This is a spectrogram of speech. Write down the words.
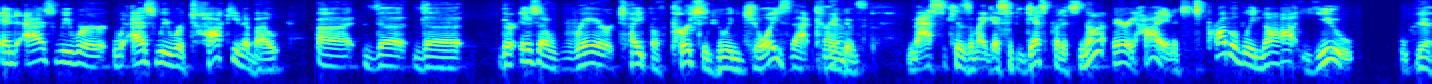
and as we were as we were talking about uh, the the there is a rare type of person who enjoys that kind yeah. of masochism, I guess, if you guess, but it's not very high, and it's probably not you. Yeah.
